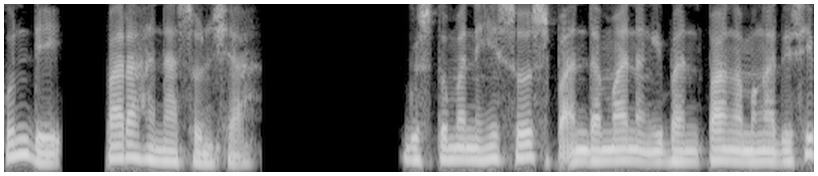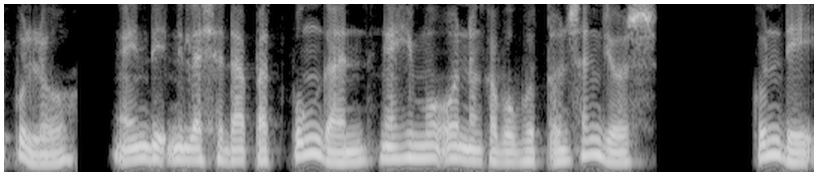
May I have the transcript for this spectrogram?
kundi para hanason siya. Gusto man ni Hesus paandaman ang iban pa nga mga disipulo nga hindi nila siya dapat punggan nga himuon ng kabubuton sang Dios, kundi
